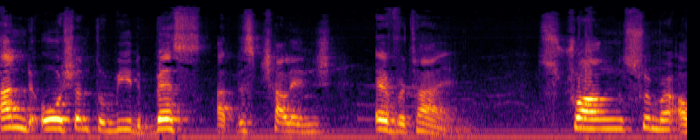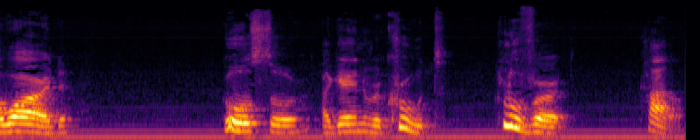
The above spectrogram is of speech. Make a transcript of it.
and the ocean to be the best at this challenge every time. Strong Swimmer Award goes to, again, recruit Clouvert Cal.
